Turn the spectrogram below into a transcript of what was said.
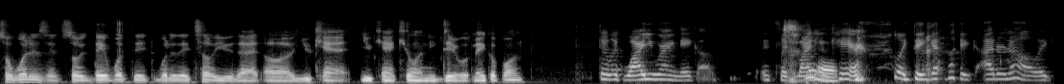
so what is it? So they what they what do they tell you that uh you can't you can't kill any deer with makeup on? They're like, why are you wearing makeup? It's like, why do you care? like they get like I don't know, like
